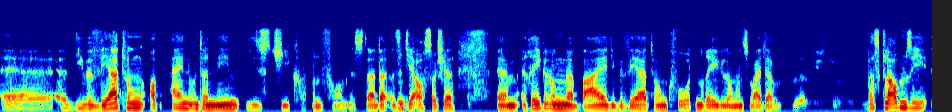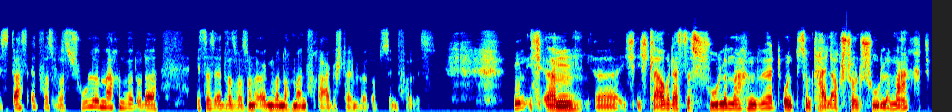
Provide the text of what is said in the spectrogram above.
Äh, die Bewertung, ob ein Unternehmen ESG-konform ist. Da, da, sind ja auch solche ähm, Regelungen dabei, die Bewertung, Quotenregelungen und so weiter. Was glauben Sie, ist das etwas, was Schule machen wird oder ist das etwas, was man irgendwann nochmal in Frage stellen wird, ob es sinnvoll ist? Nun, ich, ähm, äh, ich, ich glaube, dass das Schule machen wird und zum Teil auch schon Schule macht.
